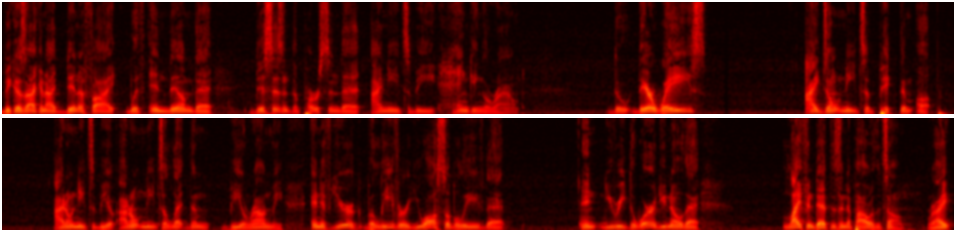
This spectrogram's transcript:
because I can identify within them that this isn't the person that I need to be hanging around. The, their ways, I don't need to pick them up. I don't need to be. I don't need to let them be around me. And if you're a believer, you also believe that and you read the word, you know that life and death is in the power of the tongue, right?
